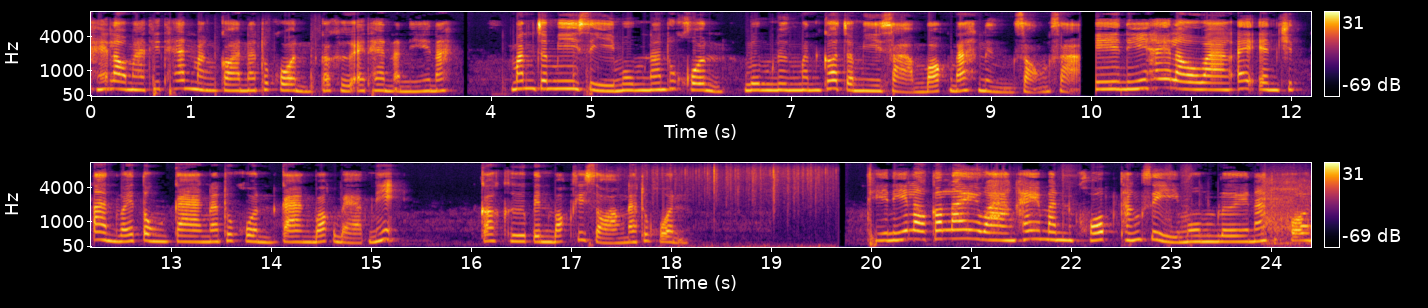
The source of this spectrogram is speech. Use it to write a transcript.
ให้เรามาที่แท่นมังกรนะทุกคนก็คือไอ้แท่นอันนี้นะ มันจะมีสี่มุมนะทุกคน มุมหนึ่งมันก็จะมีสามบล็อกนะหนึ่งสองสามทีนี้ให้เราวางไอเอ็นคิตตันไว้ตรงกลางนะทุกคนกลางบล็อกแบบนี้ ก็คือเป็นบล็อกที่สองนะทุกคน ทีนี้เราก็ไล่วางให้มันครบทั้งสี่มุมเลยนะทุกคน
